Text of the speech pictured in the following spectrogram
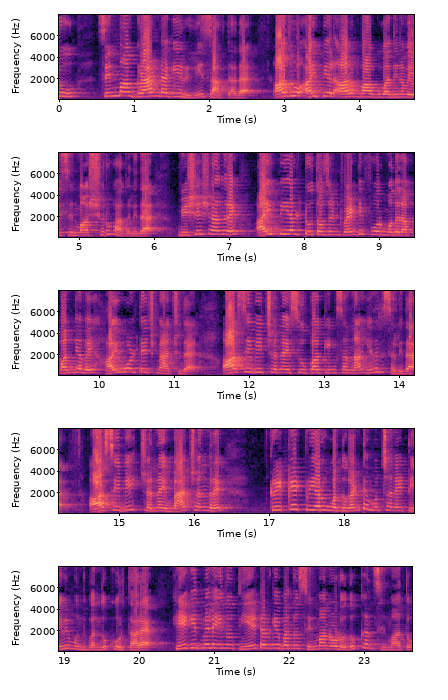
two cinema grand ಆಗಿ ರಿಲೀಸ್ ಆಗ್ತಾ ಇದೆ. ಆದರೂ ಐಪಿಎಲ್ ಆರಂಭ ಆಗುವ ದಿನವೇ ಸಿನಿಮಾ ಶುರುವಾಗಲಿದೆ. ವಿಶೇಷ ಅಂದ್ರೆ IPL two thousand twenty four ಮೊದಲ ಪಂದ್ಯವೇ ಹೈ ವೋಲ್ಟೇಜ್ ಮ್ಯಾಚ್ ಇದೆ. ಆರ್ಸಿಬಿ ಚೆನ್ನೈ ಸೂಪರ್ ಕಿಂಗ್ಸ್ ಅನ್ನ ಎದುರಿಸಲಿದೆ. ಆರ್ಸಿಬಿ ಚೆನ್ನೈ ಮ್ಯಾಚ್ ಅಂದ್ರೆ ಕ್ರಿಕೆಟ್ ಪ್ರಿಯರು ಒಂದು ಗಂಟೆ ಮುಂಚೆನೆ ಟಿವಿ ಮುಂದೆ ಬಂದು ಕೂರ್ತಾರೆ. ಹೀಗಿದ್ಮೇಲೆ ಇನ್ನು ಥಿಯೇಟರ್ಗೆ ಬಂದು ಸಿನಿಮಾ ನೋಡೋದು ಕನ್ಸಿನ ಮಾತು.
